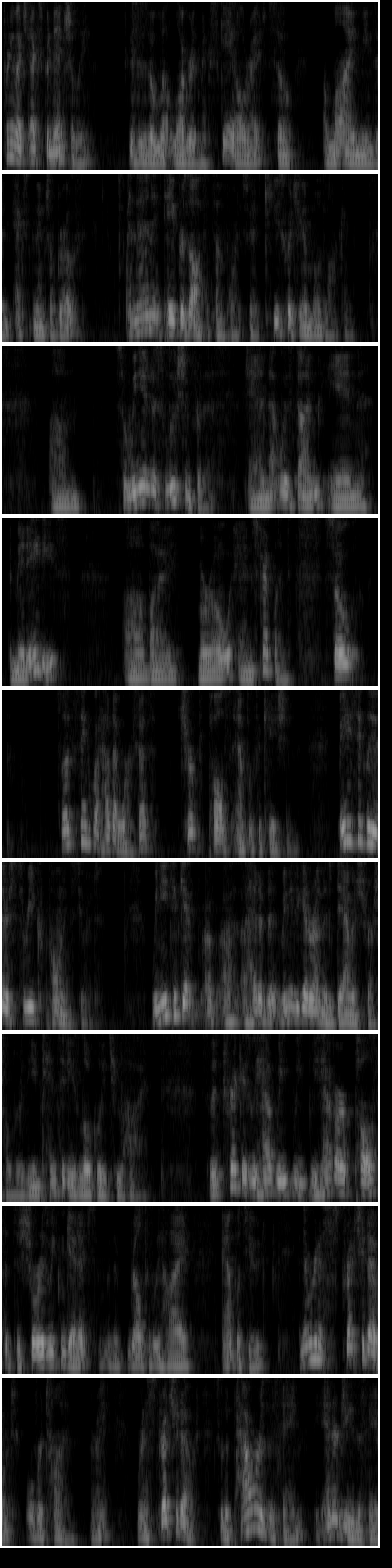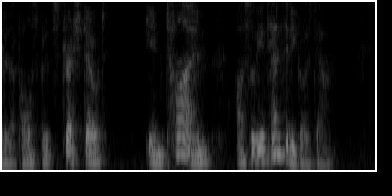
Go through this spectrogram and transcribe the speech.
pretty much exponentially. This is a logarithmic scale, right? So a line means an exponential growth. And then it tapers off at some point. So we had Q switching and mode locking. Um, so we needed a solution for this. And that was done in the mid 80s uh, by Mourou and Strickland. So, so let's think about how that works. That's chirp pulse amplification. Basically, there's three components to it. We need to get ahead of the, we need to get around this damage threshold where the intensity is locally too high. So the trick is we have, we, we, we have our pulse that's as short as we can get it with a relatively high amplitude. And then we're going to stretch it out over time, all right? We're going to stretch it out. So the power is the same, the energy is the same in that pulse, but it's stretched out in time, uh, so the intensity goes down.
